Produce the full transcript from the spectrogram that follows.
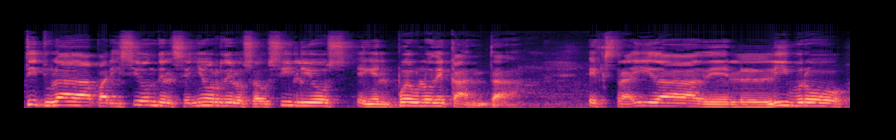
titulada Aparición del Señor de los Auxilios en el pueblo de Canta, extraída del libro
